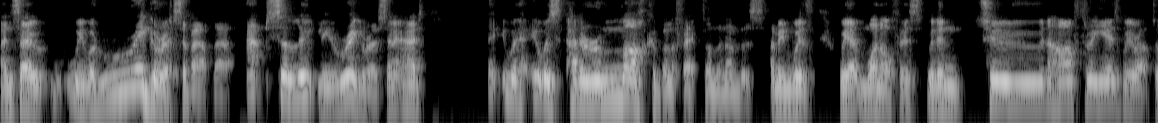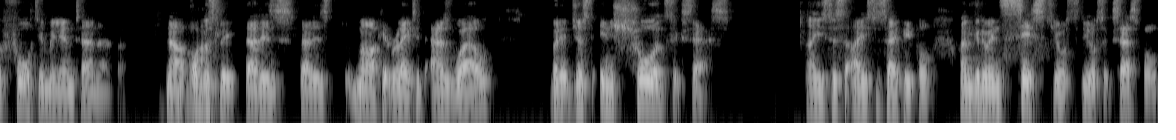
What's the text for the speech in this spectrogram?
And so we were rigorous about that, absolutely rigorous. And it had it, it, was had a remarkable effect on the numbers. I mean, with we opened one office within two and a half, three years, we were up to 40 million turnover. Now, wow. obviously, that is that is market related as well, but it just ensured success. I used to I used to say to people, I'm going to insist you're you're successful,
